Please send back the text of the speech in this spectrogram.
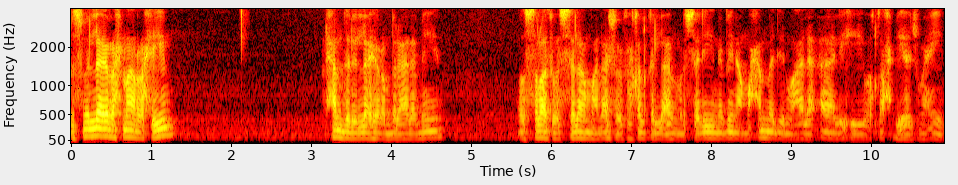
بسم الله الرحمن الرحيم. الحمد لله رب العالمين والصلاة والسلام على أشرف خلق الله المرسلين نبينا محمد وعلى آله وصحبه أجمعين.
